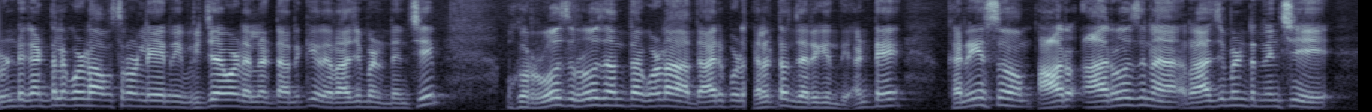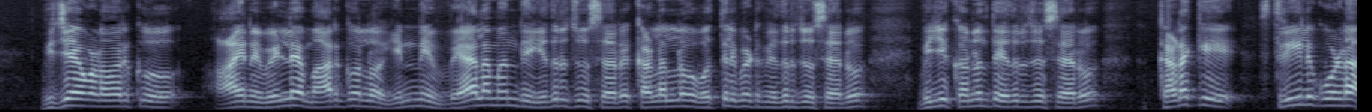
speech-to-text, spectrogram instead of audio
రెండు గంటలు కూడా అవసరం లేని విజయవాడ వెళ్ళటానికి రాజమండ్రి నుంచి ఒక రోజు రోజంతా కూడా దారి పొడి వెళ్ళటం జరిగింది. అంటే కనీసం ఆ ఆ రోజున రాజమండ్రి నుంచి విజయవాడ వరకు ఆయన వెళ్ళే మార్గంలో ఎన్ని వేల మంది ఎదురు చూశారు కళ్ళల్లో ఒత్తిడి పెట్టుకుని ఎదురు చూశారు వెయ్యి కన్నులతో ఎదురు చూశారు కడకి స్త్రీలు కూడా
